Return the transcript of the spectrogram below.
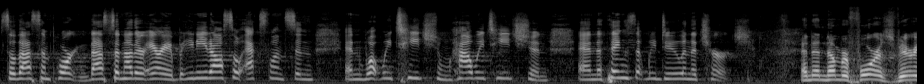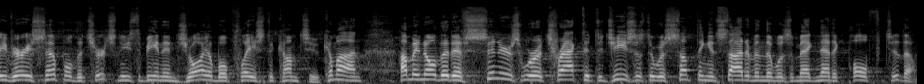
So that's important. That's another area. But you need also excellence in, in what we teach and how we teach and, and the things that we do in the church. And then number four is very, very simple. The church needs to be an enjoyable place to come to. Come on. How many know that if sinners were attracted to Jesus, there was something inside of them that was a magnetic pull to them?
